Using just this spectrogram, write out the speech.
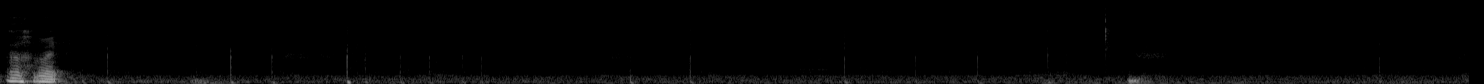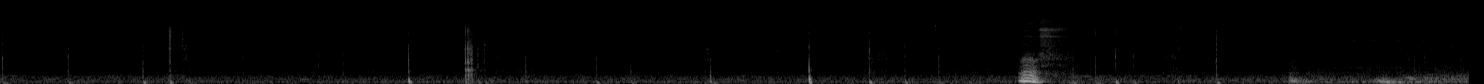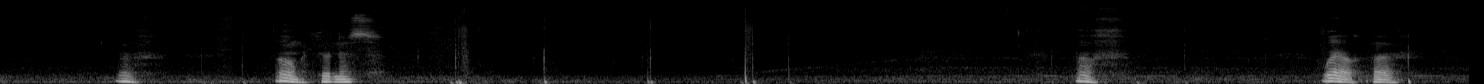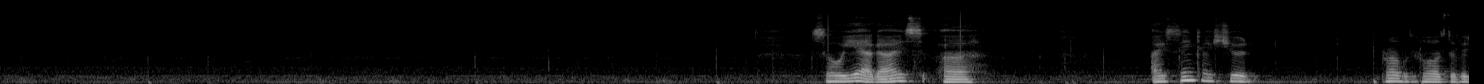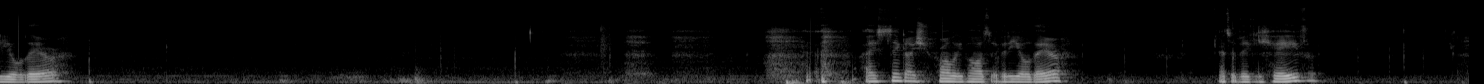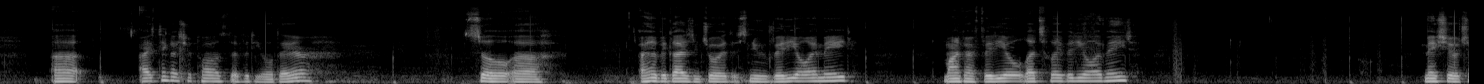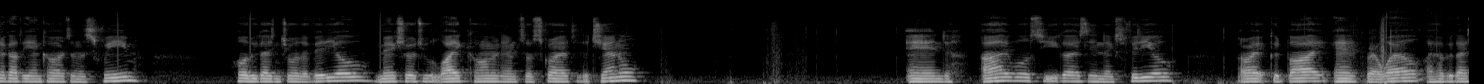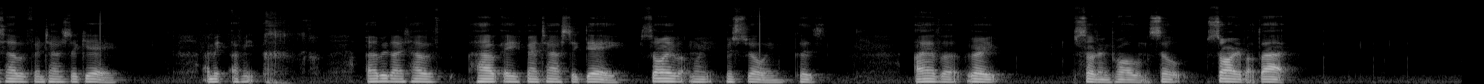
Oh, right. Ugh. Ugh. Oh my goodness. Oh. Well, uh. So yeah, guys, uh. I think I should probably pause the video there. I think I should probably pause the video there. That's a big cave. Uh, I think I should pause the video there. So, uh, I hope you guys enjoyed this new video I made. Minecraft video, Let's Play video I made. Make sure to check out the end cards on the stream. Hope you guys enjoy the video. Make sure to like, comment, and subscribe to the channel. And I will see you guys in the next video. Alright, goodbye and farewell. I hope you guys have a fantastic day. I mean, I mean, I hope you guys have have a fantastic day. Sorry about my misspelling, because I have a very stuttering problem. So, sorry about that.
